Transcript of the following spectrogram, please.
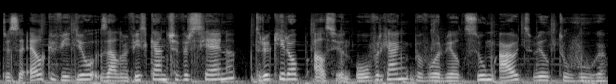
Tussen elke video zal een vierkantje verschijnen. Druk hierop als je een overgang, bijvoorbeeld zoom-out, wilt toevoegen.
